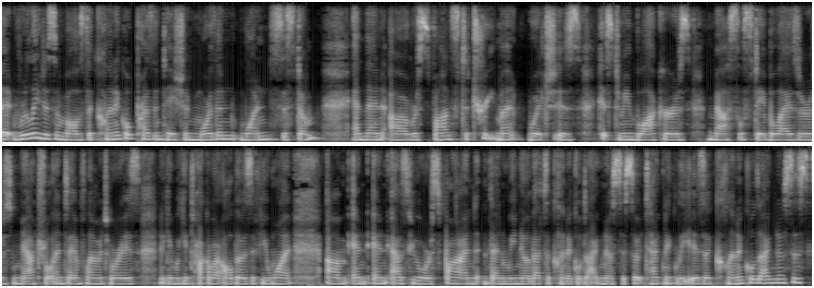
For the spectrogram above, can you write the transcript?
that really just involves the clinical presentation more than one system, and then a response to treatment, which is histamine blockers, mast cell stabilizers, natural anti-inflammatories. And again, we can talk about all those if you want. Um, and and as people respond, then we know that's a clinical diagnosis. So it technically is a clinical diagnosis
